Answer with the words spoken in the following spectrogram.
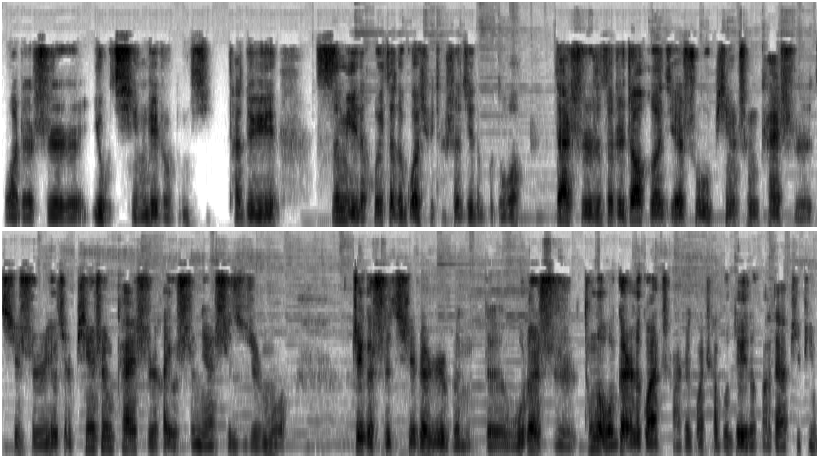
或者是友情这种东西，它对于私密的灰色的过去它涉及的不多，但是随着昭和结束，平成开始，其实尤其是平成开始还有十年世纪之末。这个时期的日本的，无论是通过我个人的观察，这观察不对的话，大家批评。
